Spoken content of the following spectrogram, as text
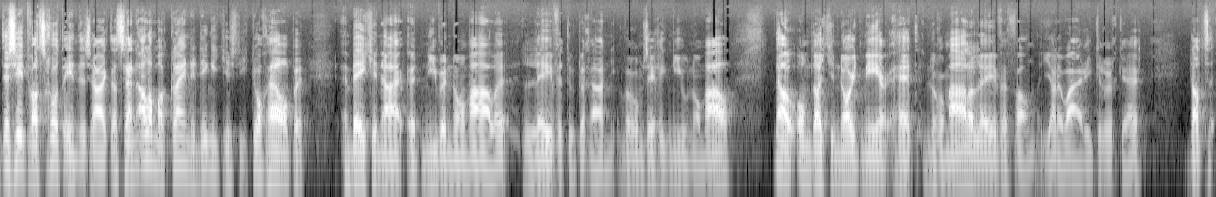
er zit wat schot in de zaak. Dat zijn allemaal kleine dingetjes die toch helpen een beetje naar het nieuwe normale leven toe te gaan. Waarom zeg ik nieuw normaal? Nou, omdat je nooit meer het normale leven van januari terugkrijgt. Dat,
